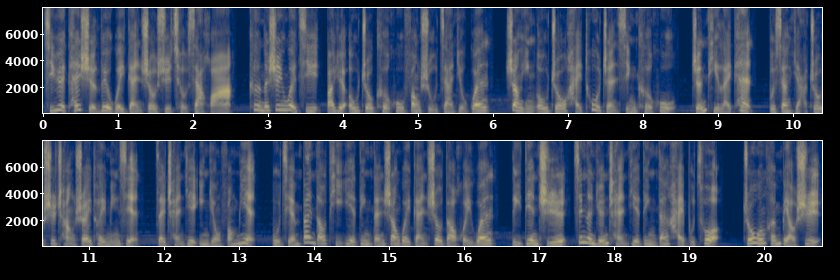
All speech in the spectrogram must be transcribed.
七月开始略微感受需求下滑，可能是因为其八月欧洲客户放暑假有关。上银欧洲还拓展新客户，整体来看，不像亚洲市场衰退明显。在产业应用方面，目前半导体业订单尚未感受到回温，锂电池、新能源产业订单还不错。卓文恒表示，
